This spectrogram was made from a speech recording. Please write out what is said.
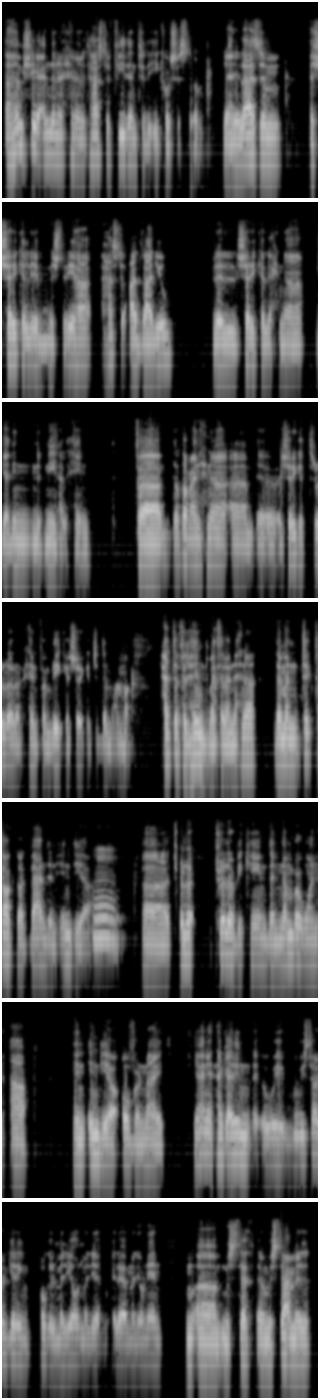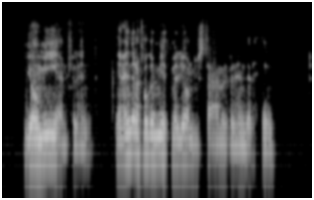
أهم شيء عندنا إحنا it has to feed into the ecosystem. يعني لازم الشركة اللي بنشتريها has to add value للشركة اللي إحنا قاعدين نبنيها الحين. فطبعا إحنا شركة تريلر الحين في أمريكا شركة جدا مهمة. حتى في الهند مثلا إحنا لما تيك توك got banned in India uh, Triller, Triller became the number one app in India overnight. يعني احنا قاعدين we, we started getting فوق المليون مليون الى مليونين م- آه، مستث- مستعمل يوميا في الهند. يعني عندنا فوق ال 100 مليون مستعمل في الهند الحين.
